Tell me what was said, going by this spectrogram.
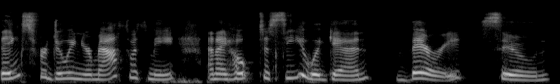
Thanks for doing your math with me, and I hope to see you again very soon.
